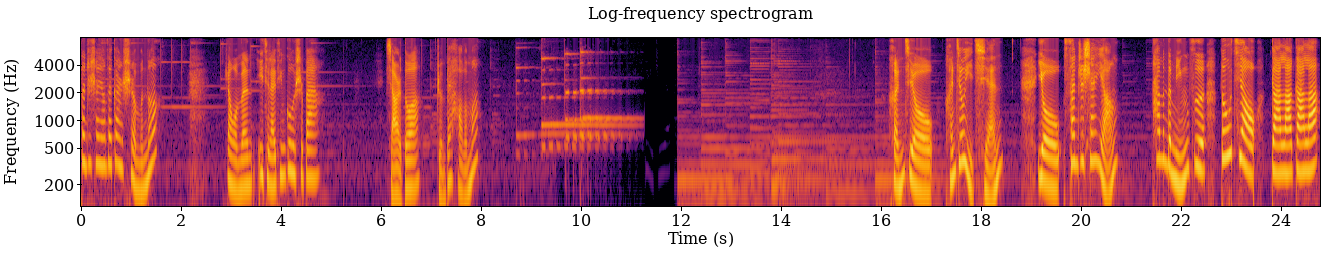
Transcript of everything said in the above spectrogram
三只山羊在干什么呢？让我们一起来听故事吧。小耳朵准备好了吗？很久很久以前，有三只山羊，它们的名字都叫嘎啦嘎啦。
